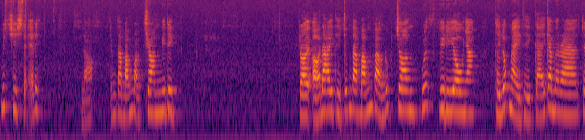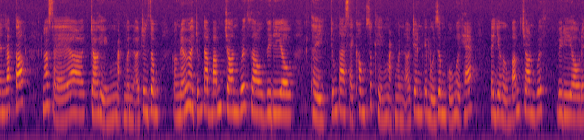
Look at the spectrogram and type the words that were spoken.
mix chia sẻ đi. Đó chúng ta bấm vào join meeting rồi ở đây thì chúng ta bấm vào nút Join with Video nha. Thì lúc này thì cái camera trên laptop nó sẽ ờ, cho hiện mặt mình ở trên Zoom. Còn nếu mà chúng ta bấm Join with Video thì chúng ta sẽ không xuất hiện mặt mình ở trên cái buổi Zoom của người khác. Bây giờ Hường bấm Join with Video đi.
